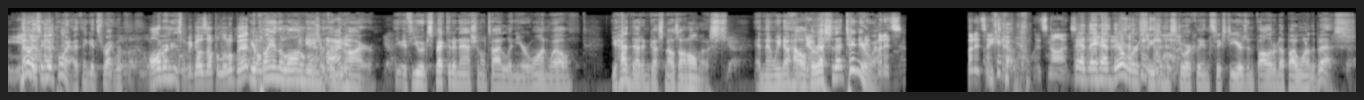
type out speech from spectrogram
Yeah. No, it's a good point. I think it's right. We're, Auburn is If it goes up a little bit, you're playing the long game with a mind. new hire. If you expected a national title in year one, well, you had that in Gus Malzahn almost. Yeah. And then we know how Yeah. the rest of that tenure went. but it's but it's atypical. It's not. They had, they had their worst season historically in 60 years and followed it up by one of the best.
